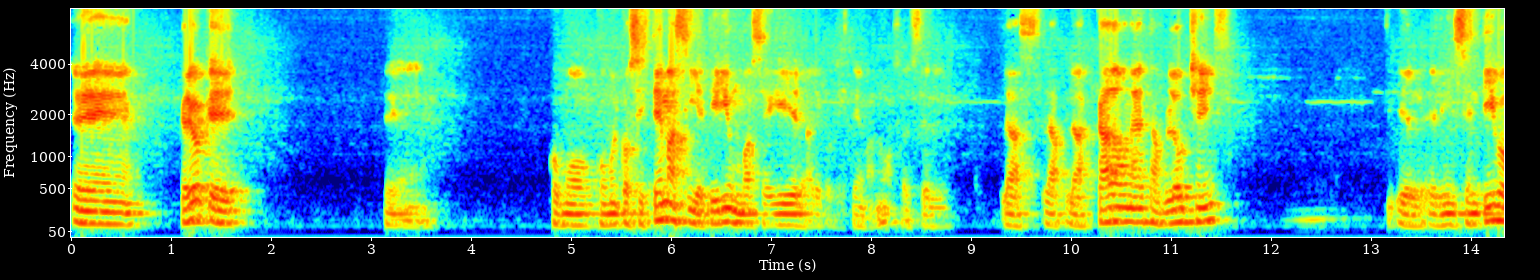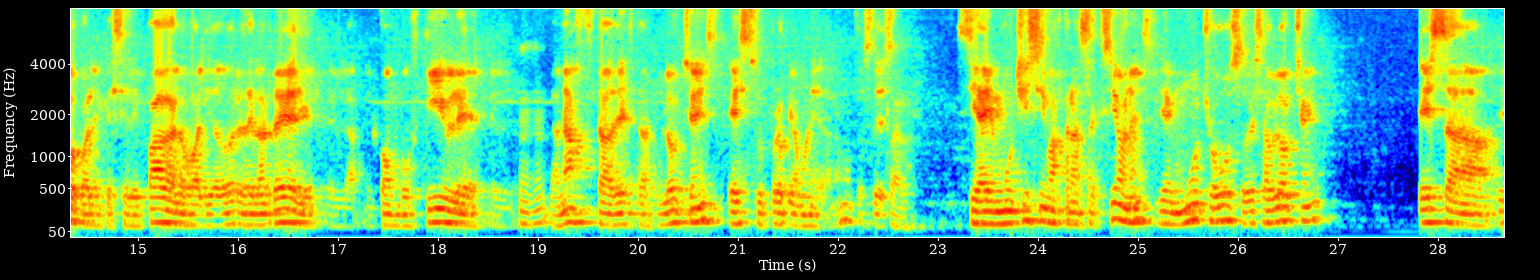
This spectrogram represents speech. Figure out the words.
Eh, creo que eh, como, ecosistema, sí, Ethereum va a seguir al ecosistema, ¿no? O sea, es el, cada una de estas blockchains, el, el, incentivo con el que se le paga a los validadores de la red, el, el combustible, la nafta de estas blockchains es su propia moneda, ¿no? Entonces, si hay muchísimas transacciones y hay mucho uso de esa blockchain, esa, e,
